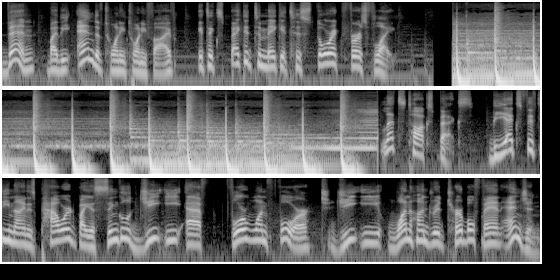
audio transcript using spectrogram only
Then, by the end of 2025, it's expected to make its historic first flight, Let's talk specs. The X59 is powered by a single GEF 414 GE100 turbofan engine,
